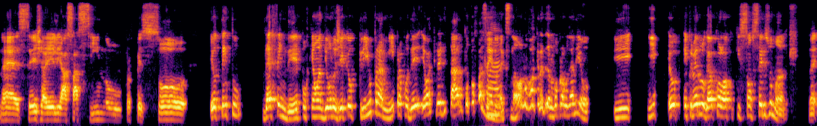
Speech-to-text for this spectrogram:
né, seja ele assassino, professor, eu tento defender porque é uma ideologia que eu crio para mim para poder eu acreditar no que eu estou fazendo, Claro. né? Que senão eu não vou acreditar, eu não vou para lugar nenhum. E, e eu, em primeiro lugar, eu coloco que são seres humanos, né?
